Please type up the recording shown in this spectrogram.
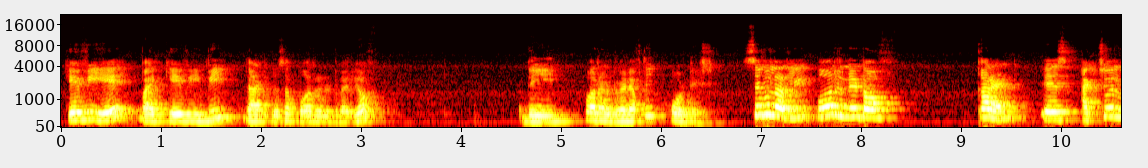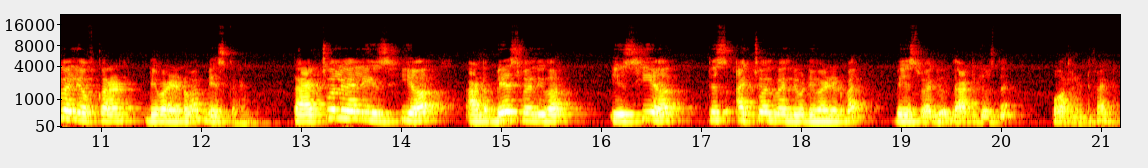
kVA by kVB that gives a per unit value of the per unit value of the voltage. Similarly per unit of current is actual value of current divided by base current. The actual value is here and the base value is here this actual value divided by base value that gives the per unit value.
